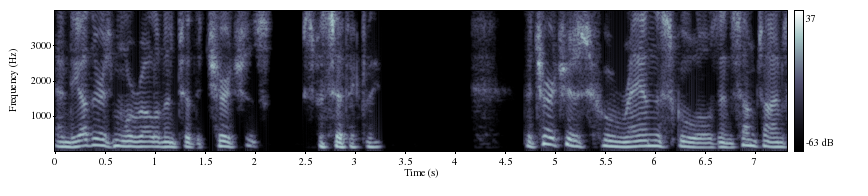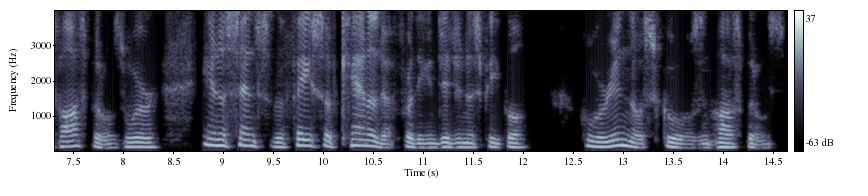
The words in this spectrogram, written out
and the other is more relevant to the churches specifically. The churches who ran the schools and sometimes hospitals were, in a sense, the face of Canada for the Indigenous people who were in those schools and hospitals.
